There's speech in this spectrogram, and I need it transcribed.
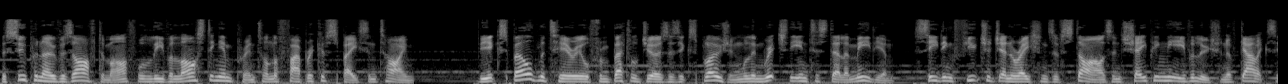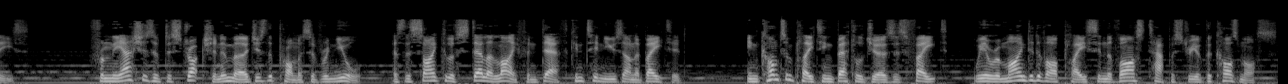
the supernova's aftermath will leave a lasting imprint on the fabric of space and time. The expelled material from Betelgeuse's explosion will enrich the interstellar medium, seeding future generations of stars and shaping the evolution of galaxies. From the ashes of destruction emerges the promise of renewal, as the cycle of stellar life and death continues unabated. In contemplating Betelgeuse's fate, we are reminded of our place in the vast tapestry of the cosmos.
